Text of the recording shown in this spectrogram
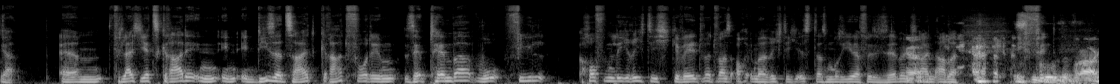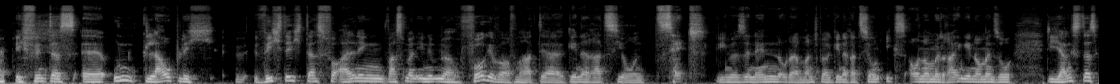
Ja, ähm, vielleicht jetzt gerade in, in, in dieser Zeit, gerade vor dem September, wo viel hoffentlich richtig gewählt wird, was auch immer richtig ist, das muss jeder für sich selber entscheiden. Ja, aber ich finde ich finde das äh, unglaublich wichtig, dass vor allen Dingen, was man ihnen immer vorgeworfen hat, der Generation Z, wie wir sie nennen, oder manchmal Generation X auch noch mit reingenommen, so die Youngsters.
